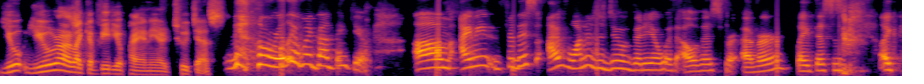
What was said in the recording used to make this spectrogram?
you you are like a video pioneer too, Jess. No, really? Oh my god, thank you. Um, I mean, for this, I've wanted to do a video with Elvis forever. Like this is like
